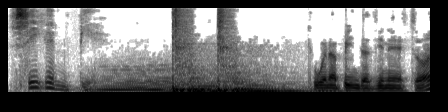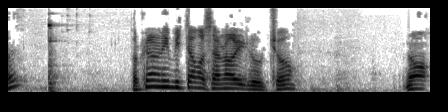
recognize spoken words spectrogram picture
sigue en pie. Qué buena pinta tiene esto, ¿eh? ¿Por qué no le invitamos a Nora y Lucho? No,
